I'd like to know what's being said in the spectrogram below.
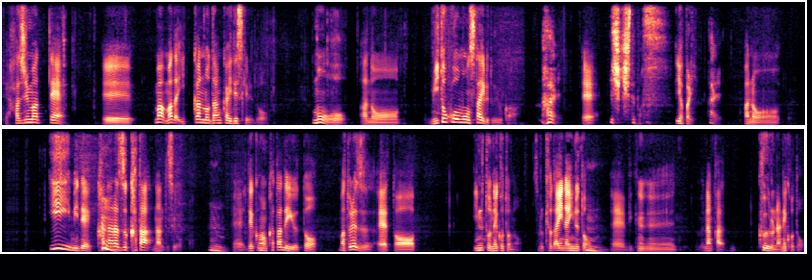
で始まって、えーまあ、まだ一貫の段階ですけれどもうあの水戸黄門スタイルというか、はい、え意識してます。えやっぱり？はい、あのいい意味で必ず型なんですよ。うん、えーでこの型で言うと、まあ、とりあえず、えー、と犬と猫とのその巨大な犬と、うん。えーびえーなんかクールな猫と、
